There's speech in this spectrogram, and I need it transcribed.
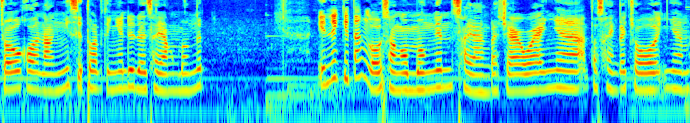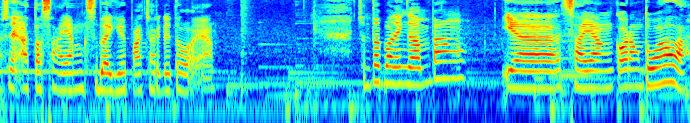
cowok kalau nangis itu artinya dia udah sayang banget. Ini kita nggak usah ngomongin sayang ke ceweknya atau sayang ke cowoknya maksudnya atau sayang sebagai pacar gitu loh ya contoh paling gampang ya sayang ke orang tua lah.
